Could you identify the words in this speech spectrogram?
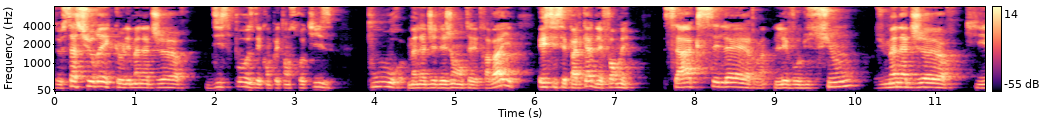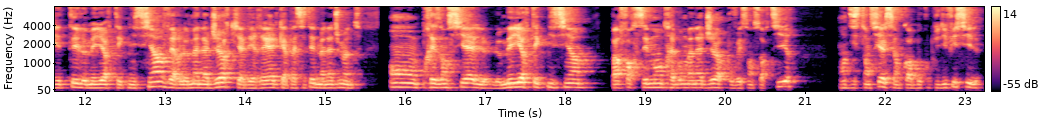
de s'assurer que les managers disposent des compétences requises pour manager des gens en télétravail et si c'est pas le cas, de les former. Ça accélère l'évolution du manager qui était le meilleur technicien vers le manager qui a des réelles capacités de management. En présentiel, le meilleur technicien, pas forcément très bon manager, pouvait s'en sortir. En distanciel, c'est encore beaucoup plus difficile.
